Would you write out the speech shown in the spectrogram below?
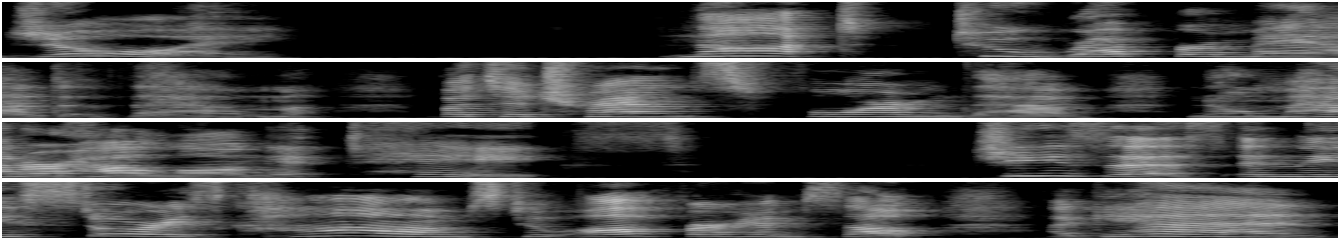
joy. Not to reprimand them, but to transform them no matter how long it takes. Jesus in these stories comes to offer himself again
